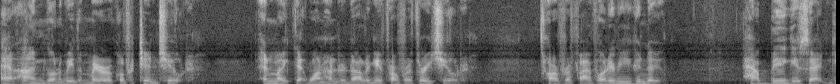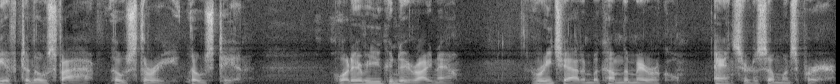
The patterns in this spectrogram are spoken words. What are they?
and I'm going to be the miracle for 10 children. and make that $100 gift, or for three children, or for five, whatever you can do. How big is that gift to those five, those three, those 10? Whatever you can do right now, reach out and become the miracle answer to someone's prayer.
